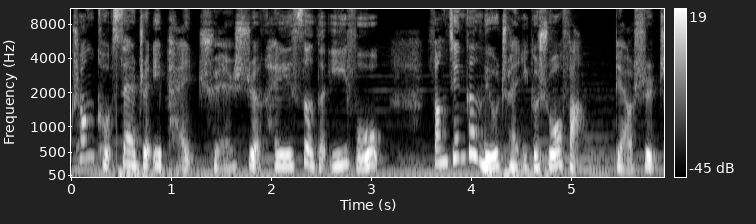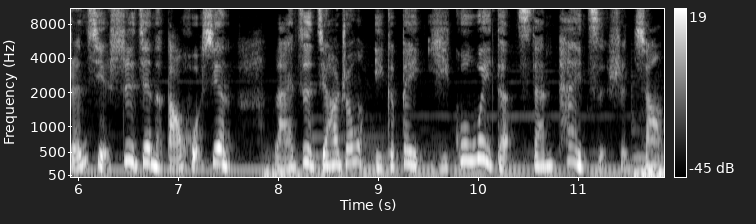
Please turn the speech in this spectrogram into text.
窗口晒着一排全是黑色的衣服。坊间更流传一个说法，表示整起事件的导火线来自家中一个被移过位的三太子神像。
